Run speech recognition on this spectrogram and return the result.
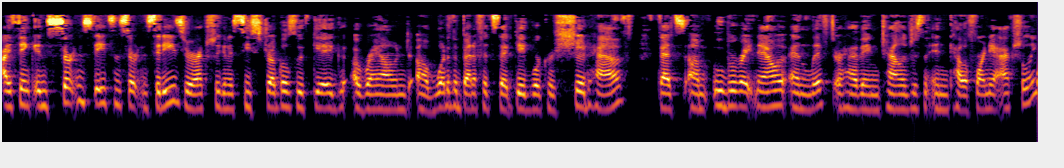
I think in certain states and certain cities, you're actually going to see struggles with gig around uh, what are the benefits that gig workers should have. That's um, Uber right now and Lyft are having challenges in California, actually,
